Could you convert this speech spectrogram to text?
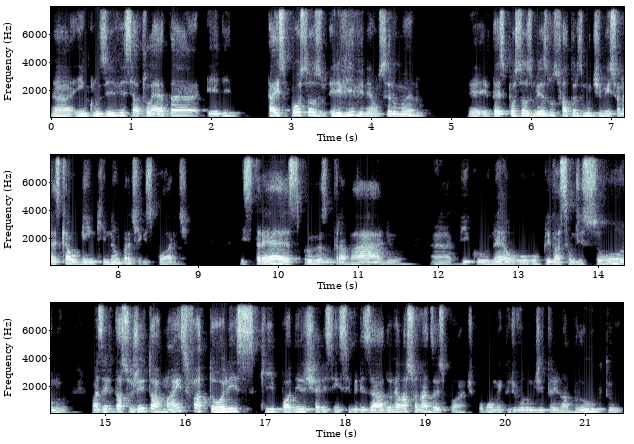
Uh, inclusive, esse atleta, ele está exposto aos, ele vive, né, um ser humano, é, ele está exposto aos mesmos fatores multidimensionais que alguém que não pratica esporte, estresse, problemas no trabalho, pico, né, ou, ou, privação de sono, mas ele está sujeito a mais fatores que podem deixar ele sensibilizado relacionados ao esporte, como aumento de volume de treino abrupto,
